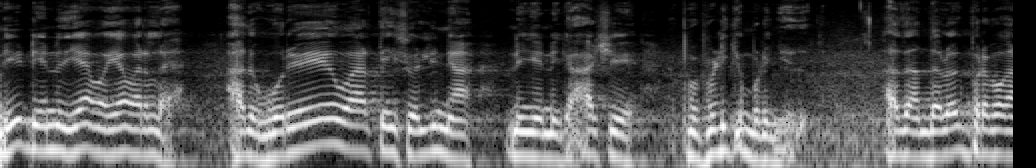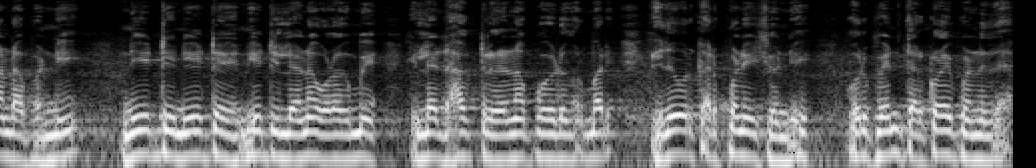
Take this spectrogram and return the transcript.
நீட் என்னது? ஏன் ஏன் வரல? அது ஒரே வார்த்தையை சொல்லி நான் நீங்கள் இன்றைக்கி ஆட்சி இப்போ பிடிக்க முடிஞ்சது. அது அந்தளவுக்கு பிரபகாண்டா பண்ணி நீட்டு நீட்டு நீட்டு இல்லைன்னா உலகமே இல்லை டாக்டர் இல்லைன்னா போயிடுங்கிற மாதிரி ஏதோ ஒரு கற்பனை சொல்லி ஒரு பெண் தற்கொலை பண்ணுதை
